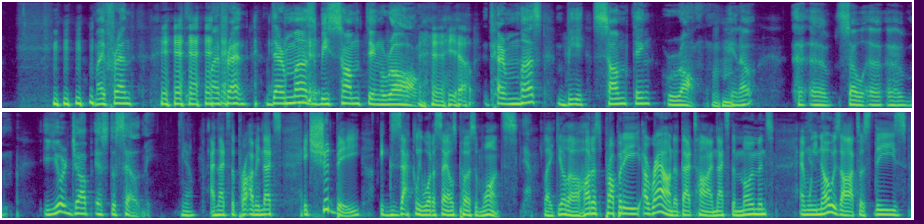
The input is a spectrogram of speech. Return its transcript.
my friend, my friend, there must be something wrong. yeah. There must be something wrong, you know? Uh, uh, so uh, um, your job is to sell me. Yeah. And that's the pro. I mean, that's it should be exactly what a salesperson wants. Yeah. Like you're the hottest property around at that time. That's the moment. And we know as artists, these,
